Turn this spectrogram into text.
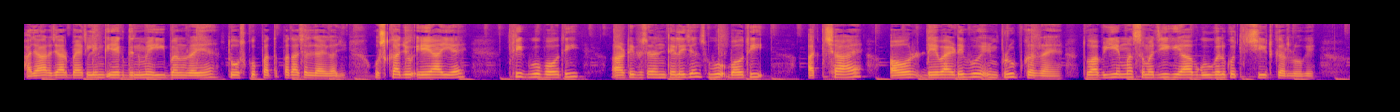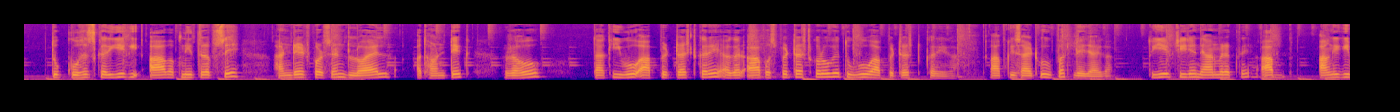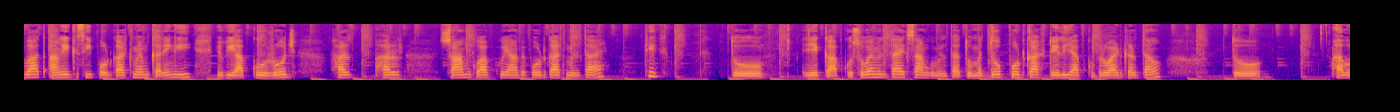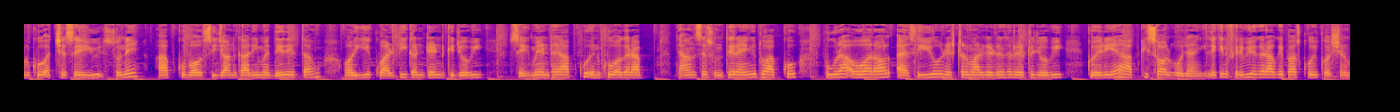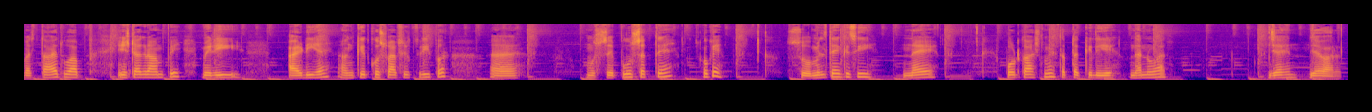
हज़ार हज़ार बैकलिंग एक दिन में ही बन रहे हैं तो उसको पत, पता चल जाएगा जी। उसका जो एआई है ठीक वो बहुत ही आर्टिफिशियल इंटेलिजेंस वो बहुत ही अच्छा है और डे बाई डे वो इम्प्रूव कर रहे हैं। तो आप ये मत समझिए कि आप गूगल को चीट कर लोगे। तो कोशिश करिए कि आप अपनी तरफ़ से हंड्रेड परसेंट लॉयल अथेंटिक रहो ताकि वो आप पे ट्रस्ट करे। अगर आप उस पर ट्रस्ट करोगे तो वो आप पे ट्रस्ट करेगा। आपकी साइट को ऊपर ले जाएगा। तो ये चीज़ें ध्यान में रखते हैं। आप आगे की बात, आगे किसी पॉडकास्ट में हम करेंगे ही, क्योंकि आपको रोज़ हर हर शाम को आपको यहाँ पे पॉडकास्ट मिलता है। ठीक? तो एक आपको सुबह मिलता है, एक शाम को मिलता है। तो मैं दो पॉडकास्ट डेली आपको प्रोवाइड करता हूँ। तो आप उनको अच्छे से सुने, आपको बहुत सी जानकारी मैं दे देता हूँ और ये क्वालिटी कंटेंट के जो भी सेगमेंट है आपको, इनको अगर आप ध्यान से सुनते रहेंगे तो आपको पूरा ओवरऑल एस डिजिटल मार्केटिंग से रिलेटेड जो भी क्वेरी है, आपकी सॉल्व हो जाएँगी। लेकिन फिर भी अगर आपके पास कोई क्वेश्चन बचता है तो आप इंस्टाग्राम पे मेरी आईडी है अंकित कुछ फाइव सिक्स थ्री पर मुझसे पूछ सकते हैं ओके सो मिलते हैं किसी नए पॉडकास्ट में। तब तक के लिए धन्यवाद। जय हिंद जय भारत।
